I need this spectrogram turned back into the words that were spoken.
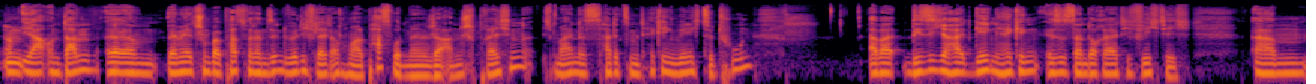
Ähm, Ja, und dann, ähm, wenn wir jetzt schon bei Passwörtern sind, würde ich vielleicht auch nochmal Passwortmanager ansprechen. Ich meine, es hat jetzt mit Hacking wenig zu tun, aber die Sicherheit gegen Hacking ist es dann doch relativ wichtig. Ähm,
